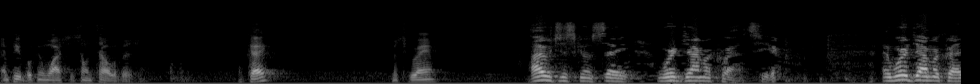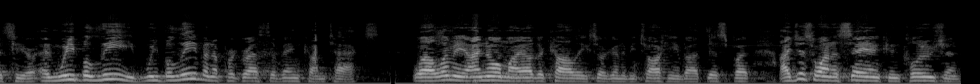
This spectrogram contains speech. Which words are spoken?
and people can watch this on television. Okay? Mr. Graham? I was just going to say, we're Democrats here. And we're Democrats here, and we believe, we believe in a progressive income tax. Well, let me, I know my other colleagues are going to be talking about this, but I just want to say in conclusion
